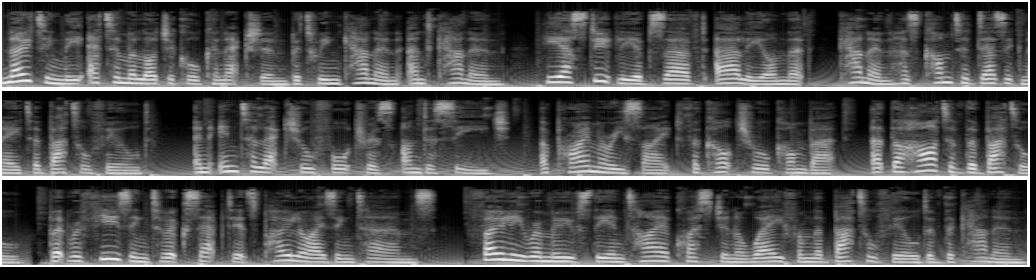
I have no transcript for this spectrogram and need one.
Noting the etymological connection between canon and cannon, he astutely observed early on that canon has come to designate a battlefield, an intellectual fortress under siege, a primary site for cultural combat, at the heart of the battle, but refusing to accept its polarizing terms. Foley removes the entire question away from the battlefield of the canon,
